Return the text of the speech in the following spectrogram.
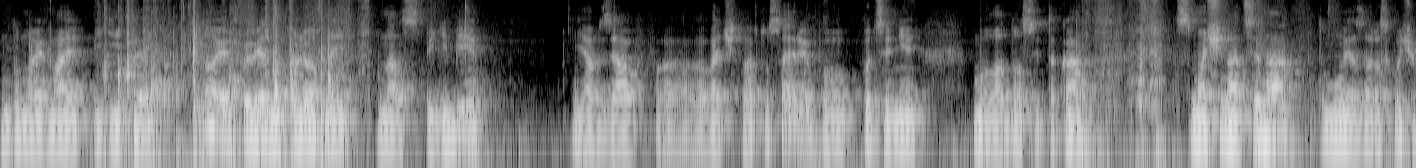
Думаю, мають підійти. Ну і відповідно польотний у нас PDB. Я взяв е, V4 серію по, по ціні. Була досить така смачна ціна. Тому я зараз хочу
